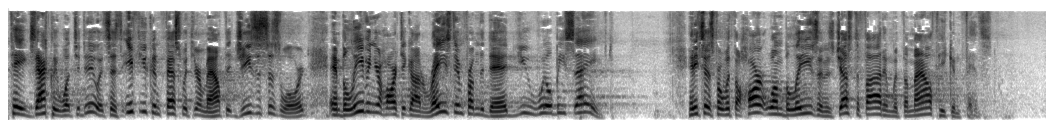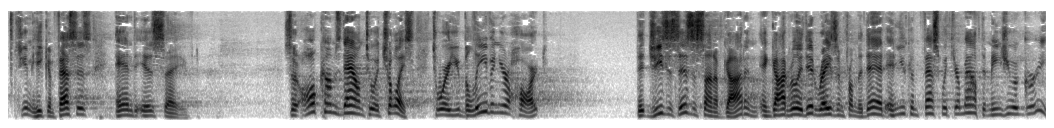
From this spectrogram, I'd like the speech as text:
tell you exactly what to do. It says, if you confess with your mouth that Jesus is Lord and believe in your heart that God raised him from the dead, you will be saved. And he says, for with the heart one believes and is justified and with the mouth he confesses. Excuse me, he confesses and is saved. So it all comes down to a choice to where you believe in your heart that Jesus is the Son of God and, and God really did raise him from the dead, and you confess with your mouth. That means you agree.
